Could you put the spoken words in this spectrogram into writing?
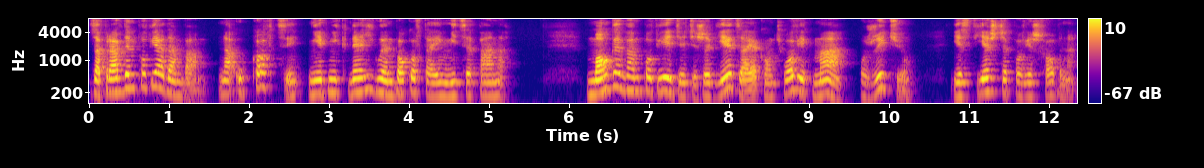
Zaprawdę powiadam wam, naukowcy nie wniknęli głęboko w tajemnice Pana. Mogę wam powiedzieć, że wiedza, jaką człowiek ma o życiu, jest jeszcze powierzchowna.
